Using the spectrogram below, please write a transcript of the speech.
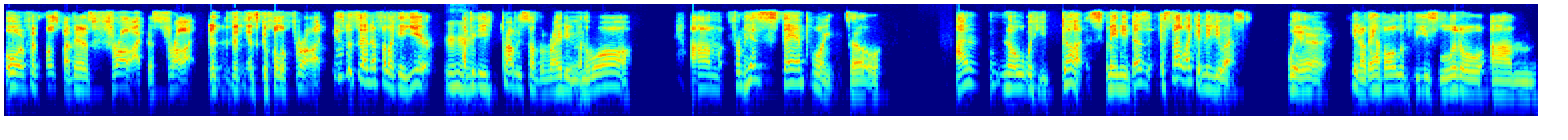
Or for the most part, there's fraud. There's fraud. It's full of fraud. He's been saying that for like a year. Mm-hmm. I think he probably saw the writing on the wall. Um, from his standpoint, though, I don't know what he does. I mean, he doesn't. It's not like in the U.S. where you know they have all of these little, um,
